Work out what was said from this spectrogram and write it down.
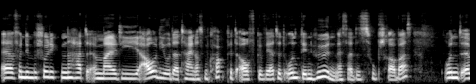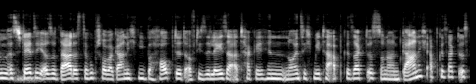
äh, von dem Beschuldigten hat äh, mal die Audiodateien aus dem Cockpit aufgewertet und den Höhenmesser des Hubschraubers. Und ähm, es stellt sich also dar, dass der Hubschrauber gar nicht wie behauptet auf diese Laserattacke hin 90 Meter abgesackt ist, sondern gar nicht abgesackt ist.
